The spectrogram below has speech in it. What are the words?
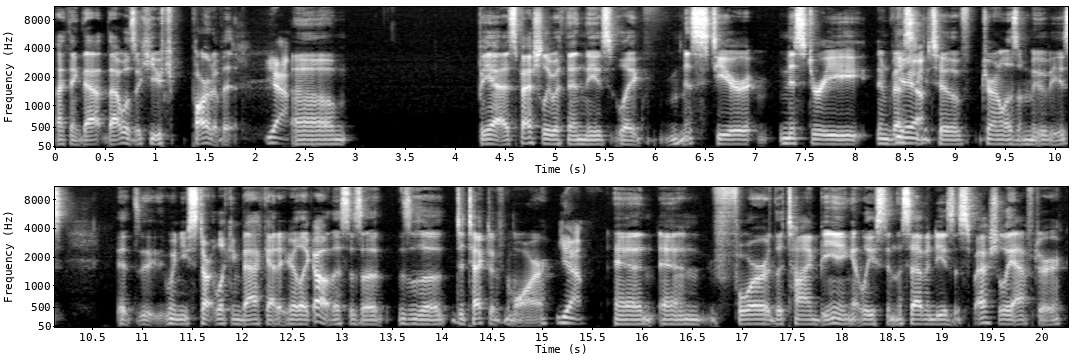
i think that that was a huge part of it Yeah. um, but yeah, especially within these like myster- mystery investigative journalism movies, it's when you start looking back at it, you're like, oh, this is a this is a detective noir, Yeah. and and for the time being, at least in the '70s, especially after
